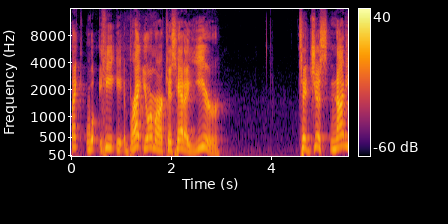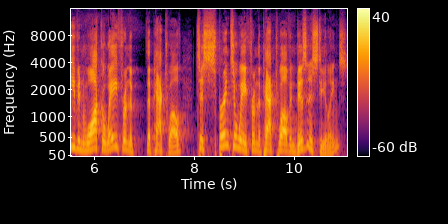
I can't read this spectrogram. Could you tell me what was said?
Like wh- he Brett Yormark has had a year to just not even walk away from the, the Pac 12, to sprint away from the Pac 12 in business dealings,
